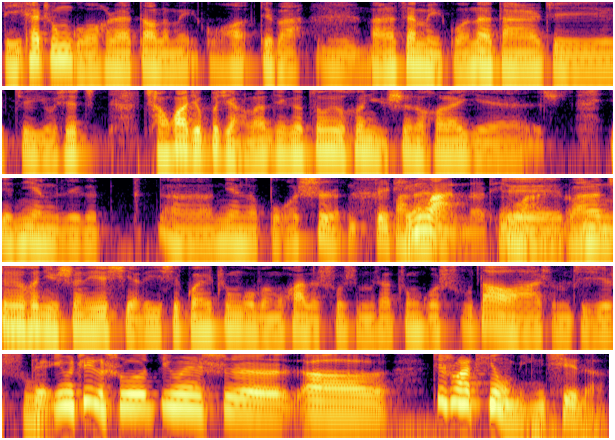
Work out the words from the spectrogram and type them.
离开中国，后来到了美国，对吧？嗯，完了，在美国呢，当然这这有些长话就不讲了。这个曾佑和女士呢，后来也也念了这个呃念了博士，对，挺晚的，挺晚。完了，嗯曾佑和女士呢也写了一些关于中国文化的书，什么像《中国书道》啊，什么这些书。对，因为这个书，因为是呃，这书还挺有名气的。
